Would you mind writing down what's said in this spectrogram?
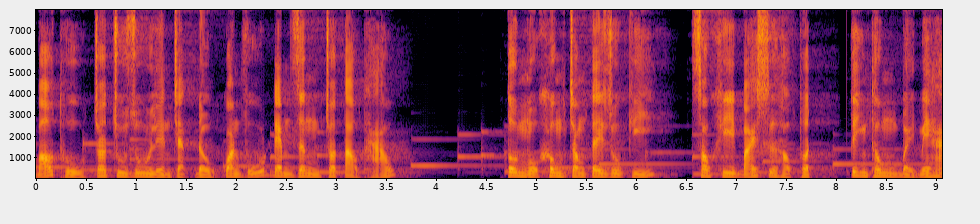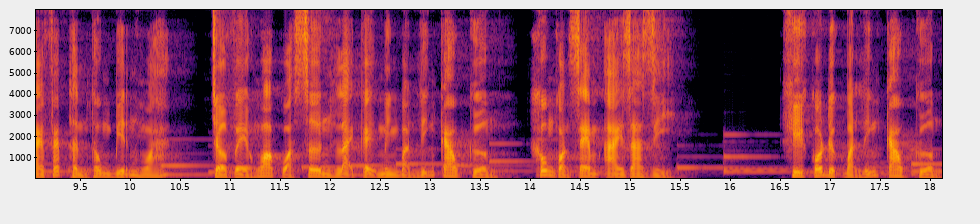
báo thù cho Chu Du liền chặt đầu quan vũ đem dâng cho Tào Tháo. Tôn Ngộ Không trong Tây Du Ký, sau khi bái sư học thuật, tinh thông 72 phép thần thông biến hóa, trở về Hoa Quả Sơn lại cậy mình bản lĩnh cao cường, không còn xem ai ra gì. Khi có được bản lĩnh cao cường,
